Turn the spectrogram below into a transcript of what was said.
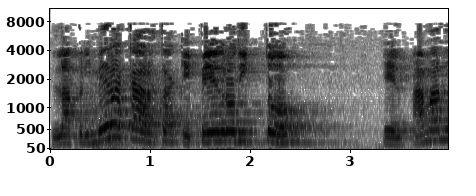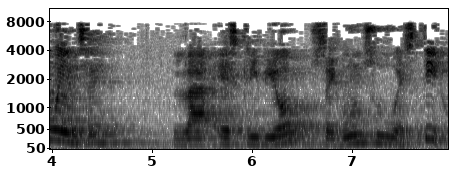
la primera carta que Pedro dictó el amanuense la escribió según su estilo.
